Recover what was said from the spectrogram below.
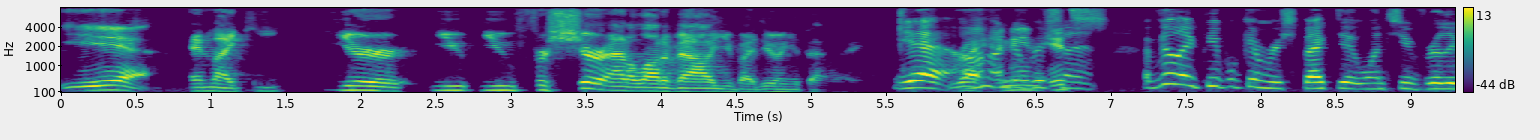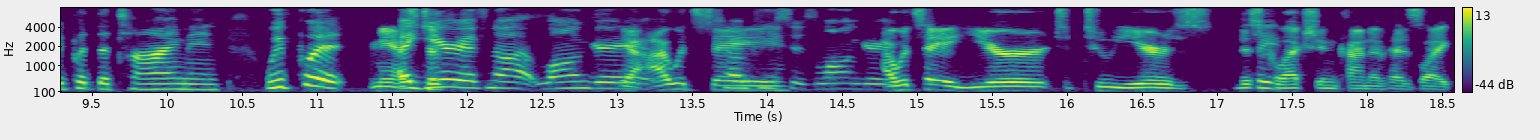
Yeah. and like you're you you for sure add a lot of value by doing it that way Yeah, Right. 100%. I mean, it's I feel like people can respect it once you've really put the time in. We've put I mean, a took- year, if not longer. yeah, I would some say pieces longer. I would say a year to two years, this So- collection kind of has like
